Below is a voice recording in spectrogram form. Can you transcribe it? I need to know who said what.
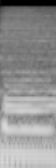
Speaker 1: Bye.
